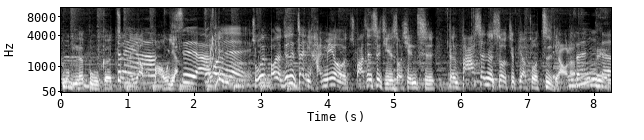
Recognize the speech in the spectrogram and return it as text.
我们的骨骼真的要保养，是啊，对，所谓保养就是在你还没有发生事情的时候先吃，等发生的时候就不要做治疗了。真的，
